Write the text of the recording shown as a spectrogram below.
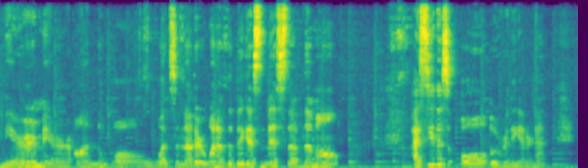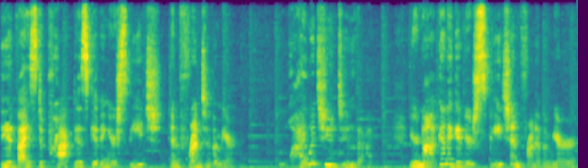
Mirror, mirror on the wall, what's another one of the biggest myths of them all? I see this all over the internet. The advice to practice giving your speech in front of a mirror. Why would you do that? You're not gonna give your speech in front of a mirror.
